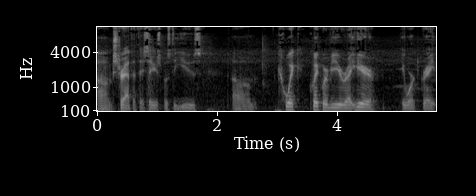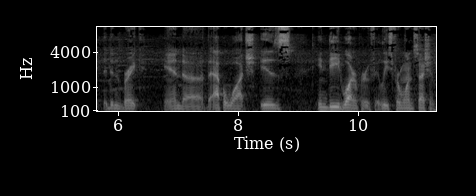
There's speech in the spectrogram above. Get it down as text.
um, strap that they say you're supposed to use. Um, quick quick review right here. It worked great. It didn't break and uh, the Apple Watch is indeed waterproof, at least for one session.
